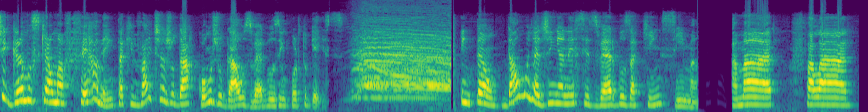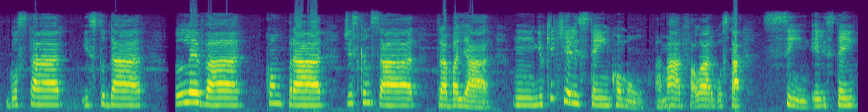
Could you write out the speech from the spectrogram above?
Digamos que é uma ferramenta que vai te ajudar a conjugar os verbos em português. Então, dá uma olhadinha nesses verbos aqui em cima: amar, falar, gostar, estudar, levar, comprar, descansar, trabalhar. Hum, e o que, que eles têm em comum? Amar, falar, gostar? Sim, eles têm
